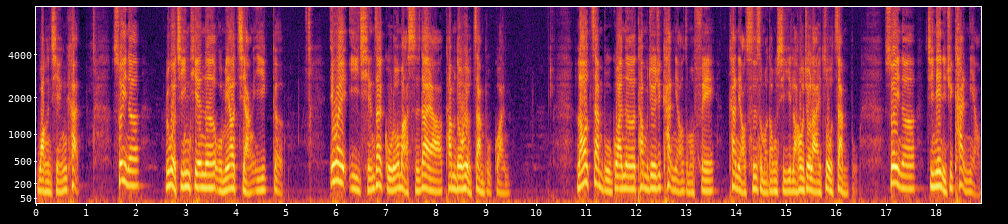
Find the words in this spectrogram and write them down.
往前看。所以呢，如果今天呢，我们要讲一个，因为以前在古罗马时代啊，他们都会有占卜官。然后占卜官呢，他们就会去看鸟怎么飞，看鸟吃什么东西，然后就来做占卜。所以呢，今天你去看鸟，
